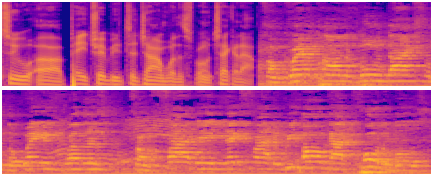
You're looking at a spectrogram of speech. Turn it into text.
to uh, pay tribute to John Witherspoon. Check it out. From Grandpa and the Boondocks, from the Wayans brothers, from Friday, next Friday, we all got quotables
